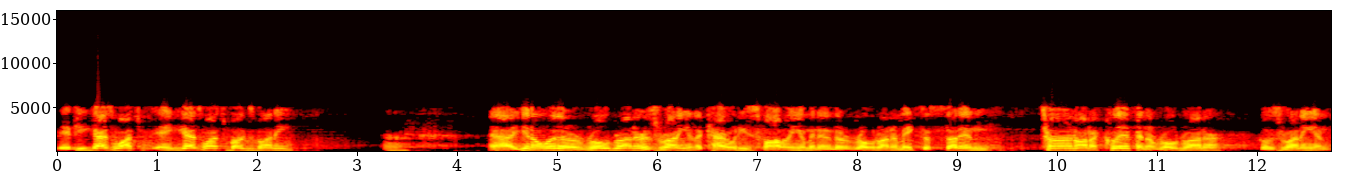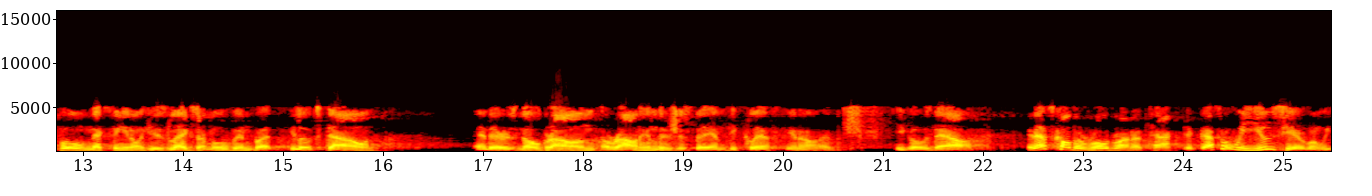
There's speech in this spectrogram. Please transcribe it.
If you guys watch, you guys watch Bugs Bunny? Uh, yeah, you know where the roadrunner is running and the coyote's following him, and then the roadrunner makes a sudden turn on a cliff, and the roadrunner goes running, and boom! Next thing you know, his legs are moving, but he looks down, and there's no ground around him. There's just the empty cliff, you know, and he goes down. And that's called the roadrunner tactic. That's what we use here when we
